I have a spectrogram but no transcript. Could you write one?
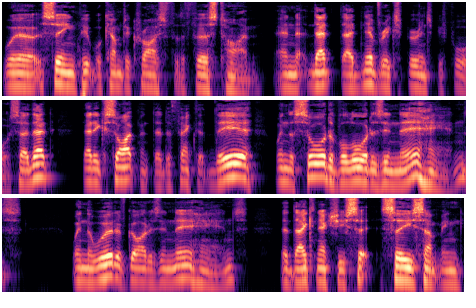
were seeing people come to Christ for the first time, and that they'd never experienced before. So that that excitement, that the fact that they're when the sword of the Lord is in their hands, when the Word of God is in their hands, that they can actually see something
